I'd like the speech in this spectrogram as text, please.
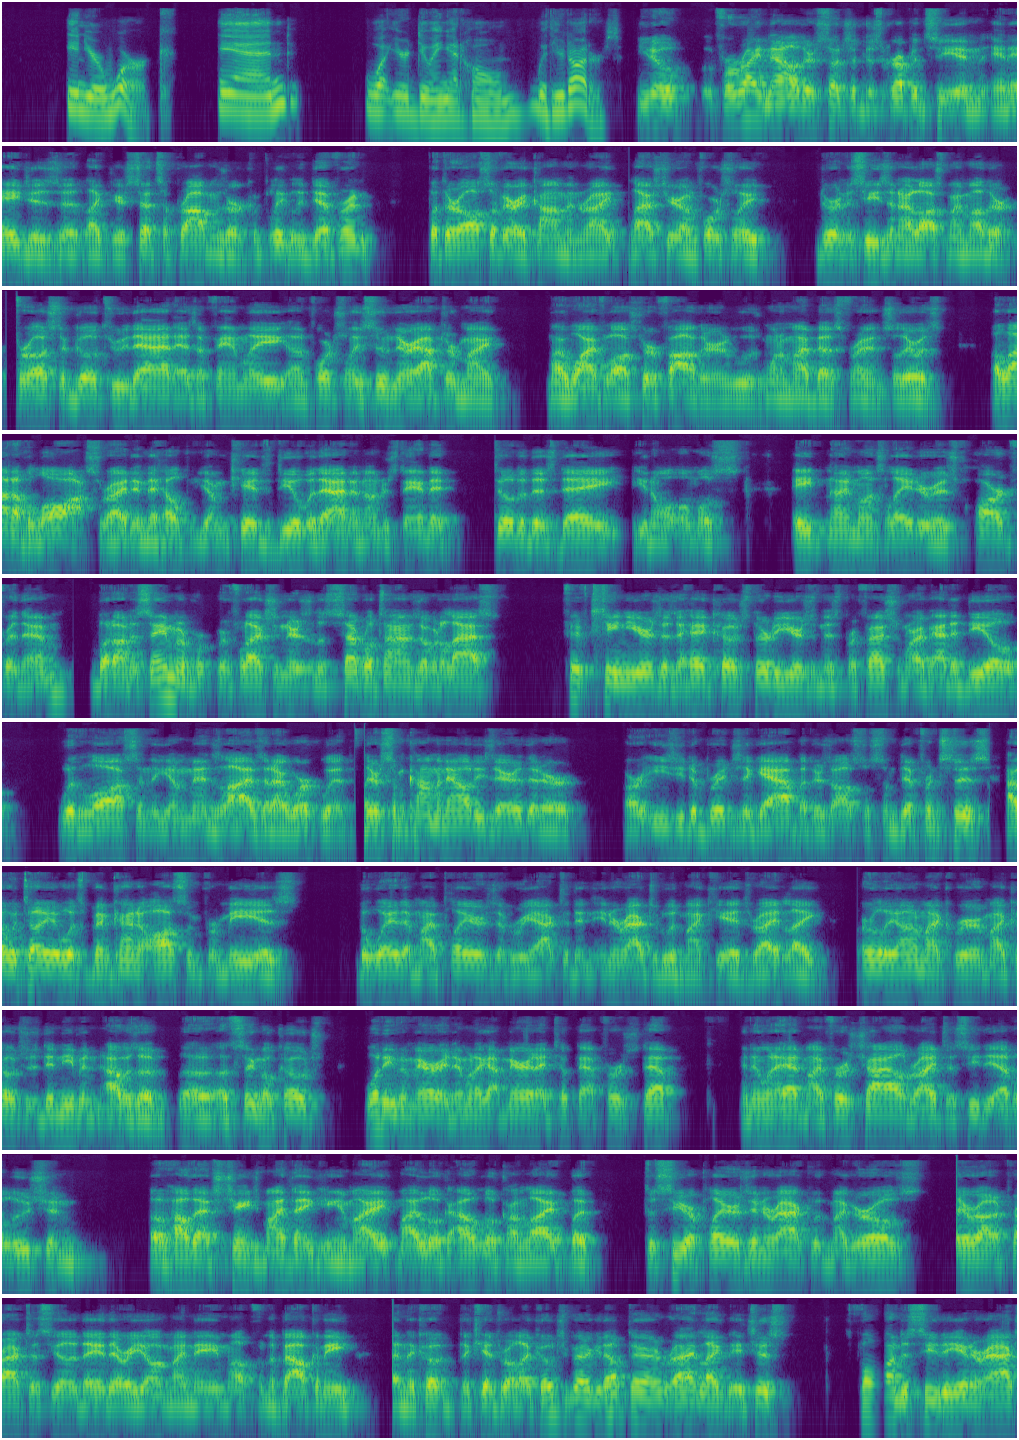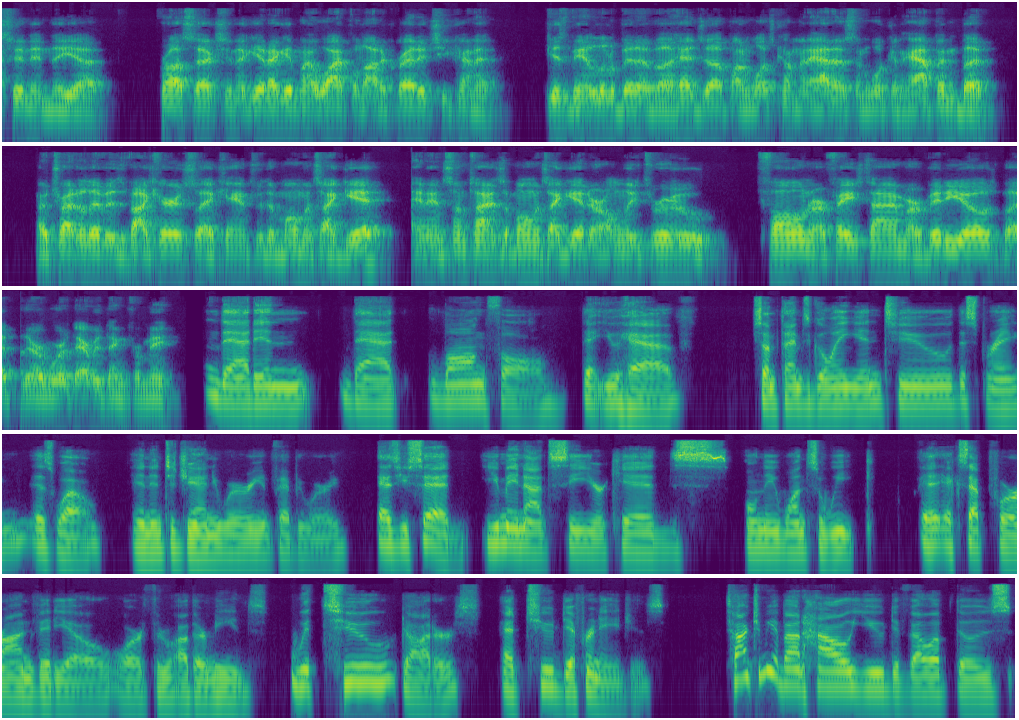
in your work and what you're doing at home with your daughters. You know, for right now, there's such a discrepancy in, in ages that like your sets of problems are completely different, but they're also very common, right? Last year, unfortunately, during the season, I lost my mother. For us to go through that as a family, unfortunately, soon thereafter, my my wife lost her father, who was one of my best friends. So there was a lot of loss, right? And to help young kids deal with that and understand it still to this day, you know, almost eight, nine months later is hard for them. But on the same re- reflection, there's the several times over the last 15 years as a head coach, 30 years in this profession where I've had to deal with loss in the young men's lives that I work with. There's some commonalities there that are are easy to bridge the gap, but there's also some differences. I would tell you what's been kind of awesome for me is the way that my players have reacted and interacted with my kids, right? Like early on in my career, my coaches didn't even, I was a, a, a single coach, wasn't even married. And when I got married, I took that first step and then when I had my first child, right, to see the evolution of how that's changed my thinking and my my look outlook on life. But to see our players interact with my girls, they were out of practice the other day. They were yelling my name up from the balcony, and the co- the kids were like, "Coach, you better get up there!" Right? Like it's just fun to see the interaction and the uh, cross section. Again, I give my wife a lot of credit. She kind of gives me a little bit of a heads up on what's coming at us and what can happen. But I try to live as vicariously I can through the moments I get. And then sometimes the moments I get are only through phone or FaceTime or videos, but they're worth everything for me. That in that long fall that you have, sometimes going into the spring as well, and into January and February. As you said, you may not see your kids only once a week, except for on video or through other means. With two daughters at two different ages, Talk to me about how you develop those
